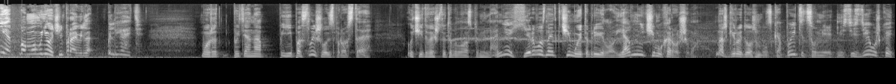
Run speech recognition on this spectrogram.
Нет, по-моему, не очень правильно. Блять. Может быть, она ей послышалась просто. Учитывая, что это было воспоминание, хер его знает, к чему это привело. Явно ни к чему хорошему. Наш герой должен был скопытиться, умереть вместе с девушкой.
